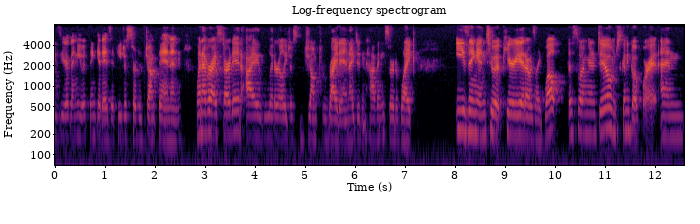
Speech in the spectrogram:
easier than you would think it is if you just sort of jump in. And whenever I started, I literally just jumped right in. I didn't have any sort of like easing into it period. I was like, well, this is what I'm going to do. I'm just going to go for it. And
